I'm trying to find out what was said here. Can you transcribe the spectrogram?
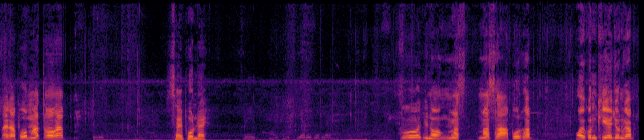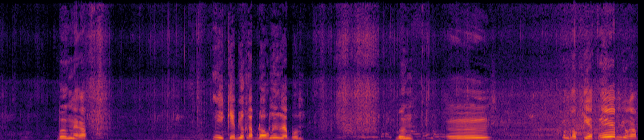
ไปครับผมหาต่อครับ ใส่พ่นใดนี่ให้คนเคียงเบิดแล้วโอ้ยพี่น้องมามาสาโพดครับห้อยคนเคลียร์จนครับ เบิ้งนะครับ นี่เก็บอยู่ครับดอกหนึงครับผม เบิ่งเออคนเขาเคลียร์เต็มอยู่ครับ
